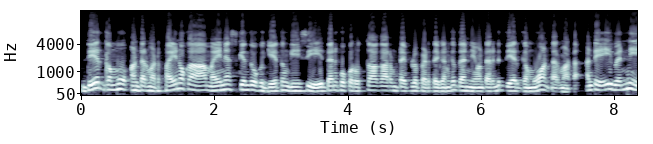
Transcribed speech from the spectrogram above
దీర్ఘము అంటారన్నమాట. పైన ఒక మైనస్ కింద ఒక గీతం గీసి దానికి ఒక వృత్తాకారం టైప్లో లో పెడితే కనుక దాన్ని ఏమంటారంటే దీర్ఘము అంటారన్నమాట. అంటే ఇవన్నీ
